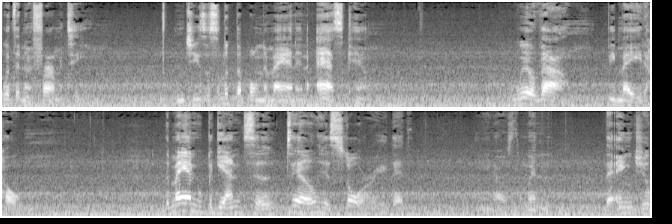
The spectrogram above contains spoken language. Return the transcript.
with an infirmity. And Jesus looked up on the man and asked him, Will thou be made whole? The man began to tell his story that, you know, when the angel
